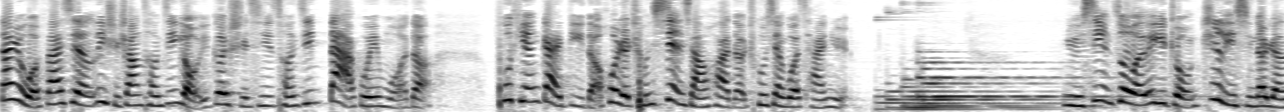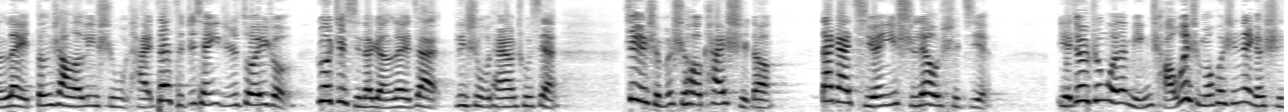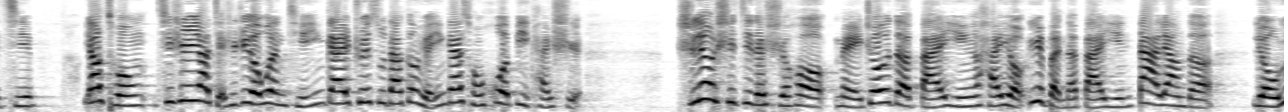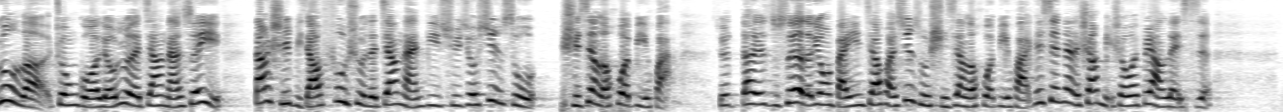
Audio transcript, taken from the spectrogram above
但是我发现历史上曾经有一个时期，曾经大规模的、铺天盖地的，或者呈现象化的出现过才女。女性作为了一种智力型的人类登上了历史舞台，在此之前一直作为一种弱智型的人类在历史舞台上出现。这是什么时候开始的？大概起源于16世纪。也就是中国的明朝为什么会是那个时期？要从其实要解释这个问题，应该追溯到更远，应该从货币开始。十六世纪的时候，美洲的白银还有日本的白银大量的流入了中国，流入了江南，所以当时比较富庶的江南地区就迅速实现了货币化，就大家所有的用白银交换，迅速实现了货币化，跟现在的商品社会非常类似。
